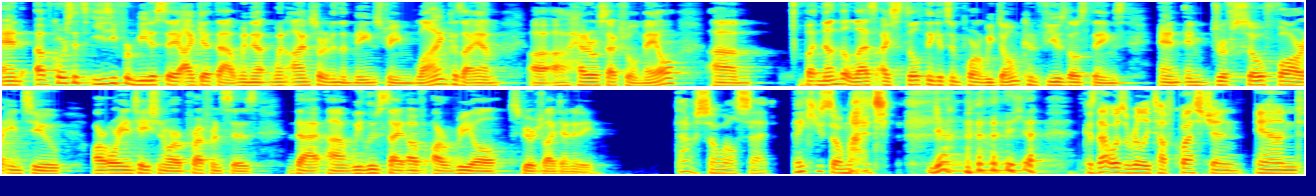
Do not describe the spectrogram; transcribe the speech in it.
And of course, it's easy for me to say I get that when uh, when I'm sort of in the mainstream line because I am uh, a heterosexual male. Um, but nonetheless, I still think it's important we don't confuse those things and and drift so far into our orientation or our preferences that uh, we lose sight of our real spiritual identity. That was so well said. Thank you so much. Yeah. yeah. Because that was a really tough question. And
